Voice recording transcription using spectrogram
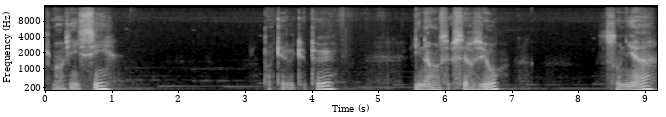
Je m'en viens ici. Quelque peu. Lina, Sergio, Sonia.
